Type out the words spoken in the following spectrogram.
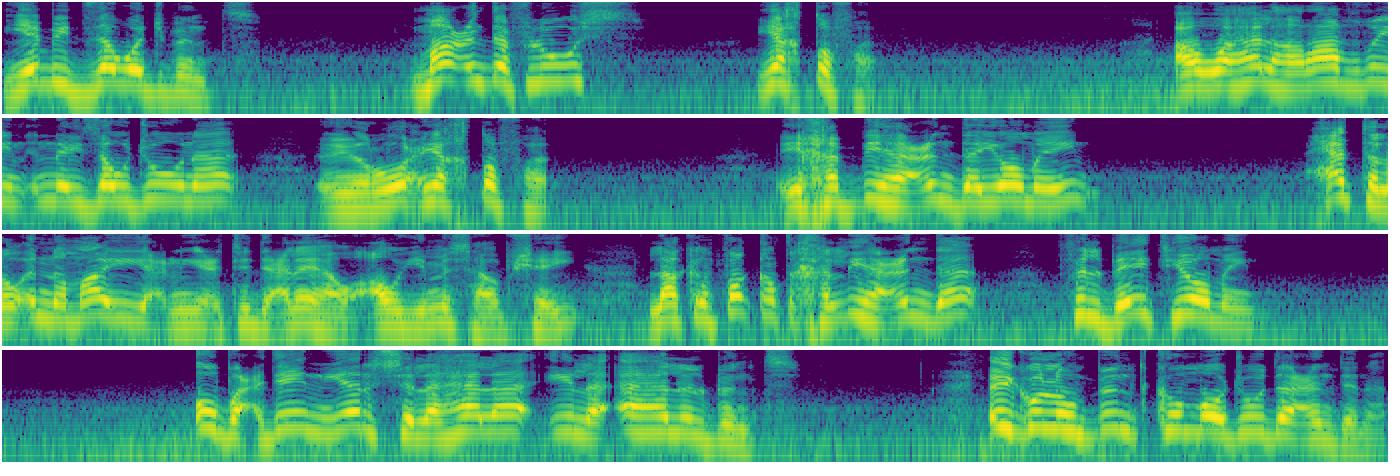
يبي يتزوج بنت ما عنده فلوس يخطفها أو أهلها رافضين إنه يزوجونه يروح يخطفها يخبيها عنده يومين حتى لو إنه ما يعني يعتدي عليها أو يمسها بشيء لكن فقط يخليها عنده في البيت يومين. وبعدين يرسل اهلها إلى أهل البنت. يقول لهم بنتكم موجودة عندنا.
